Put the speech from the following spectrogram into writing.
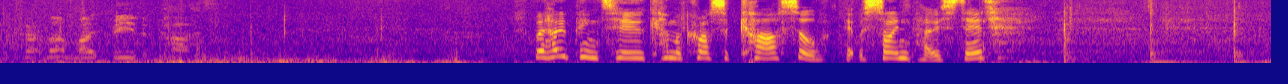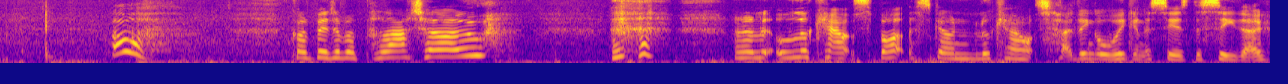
In fact, that might be the path. We're hoping to come across a castle. It was signposted. Oh, got a bit of a plateau and a little lookout spot. Let's go and look out. I think all we're going to see is the sea though.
